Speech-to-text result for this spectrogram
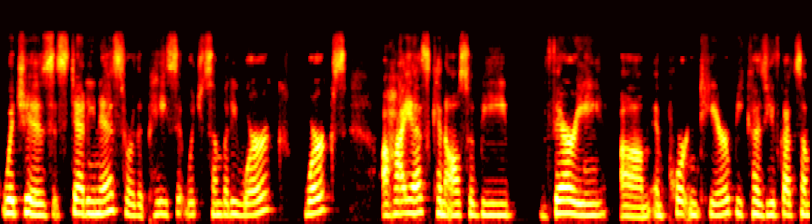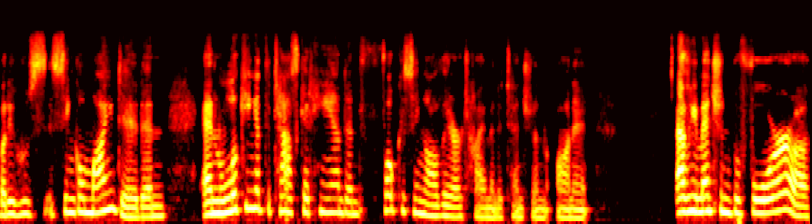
which is steadiness or the pace at which somebody work works a high s can also be very um, important here because you've got somebody who's single-minded and and looking at the task at hand and focusing all their time and attention on it. As we mentioned before uh,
